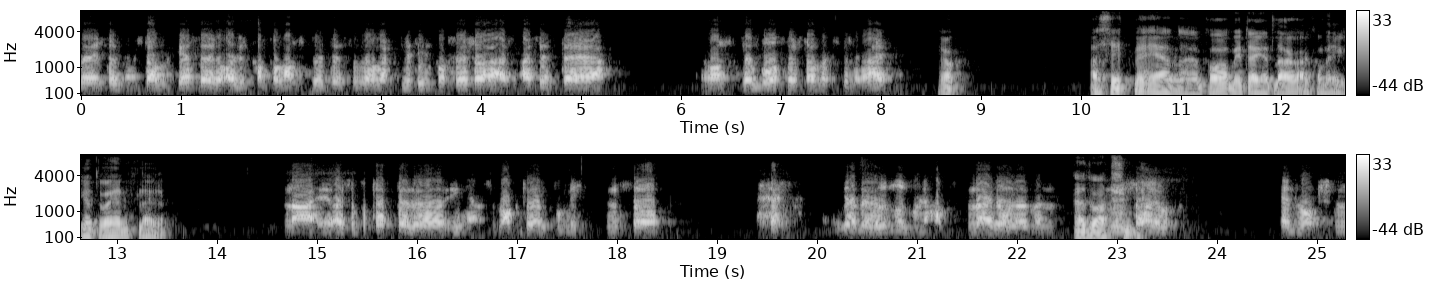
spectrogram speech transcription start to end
med formen Stabæk så er jo alle kamper vanskelig, det som vi har vært litt inne på før. Så jeg, jeg syns det er vanskelig å gå for Stabæk-spillere her. Ja. Jeg sitter med én eh, på mitt eget lag, og jeg kommer ikke til å hente flere. Nei, altså på topp er det ingen som er aktuell. På midten så Ja, det er jo Norman Hansen der òg, men Edvardsen, Nusa har jo Edvardsen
